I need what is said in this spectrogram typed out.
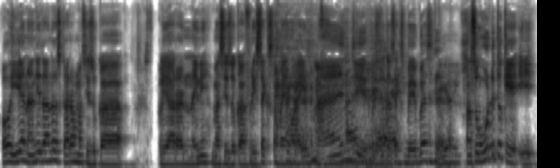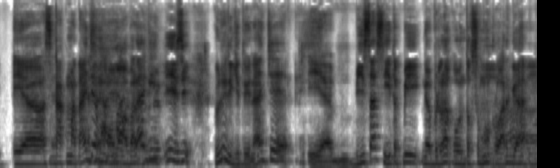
Oh iya nanti tante sekarang masih suka keliaran ini masih suka free sex sama yang lain. Anjir masih suka seks bebas. Langsung udah tuh kayak i- ya skakmat aja mau ngomong apa lagi. Iya sih. Udah digituin aja. Iya bisa sih tapi nggak berlaku untuk semua keluarga.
